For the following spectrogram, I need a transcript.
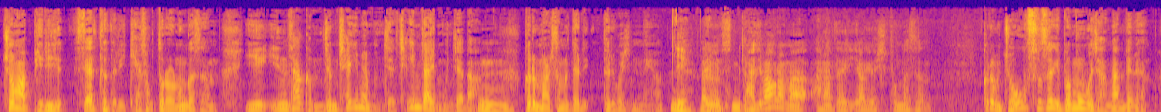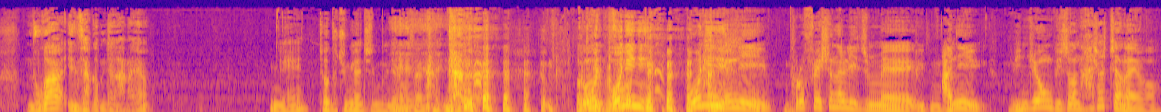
종합 비리 세트들이 계속 들어오는 것은 이 인사 검증 책임의 문제, 책임자의 문제다. 음. 그런 말씀을 드리, 드리고 싶네요. 예, 알겠습니다. 마지막으로 뭐 하나 더 이야기하고 싶은 것은 그럼 조국 수석이 법무부 장관 되면 누가 인사 검증하나요? 네, 저도 중요한 질문이라고 네. 생각합니다. 본, 본인이 본인이 당연히 프로페셔널리즘에 아니 민정 비서는 하셨잖아요.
